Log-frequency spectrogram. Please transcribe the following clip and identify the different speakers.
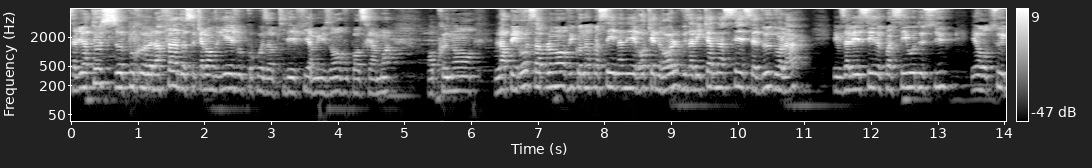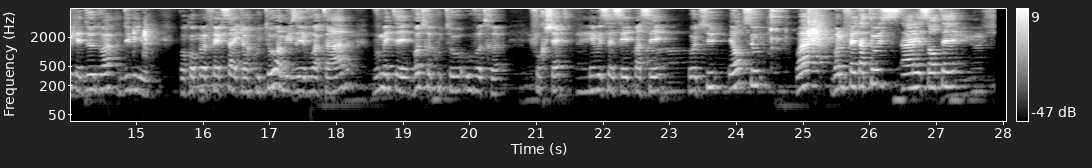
Speaker 1: Salut à tous, pour euh, la fin de ce calendrier, je vous propose un petit défi amusant, vous penserez à moi en prenant l'apéro. Simplement, vu qu'on a passé une année rock'n'roll, vous allez cadenasser ces deux doigts-là et vous allez essayer de passer au-dessus et en dessous avec les deux doigts du milieu. Donc on peut faire ça avec un couteau, amusez-vous à table, vous mettez votre couteau ou votre fourchette et vous essayez de passer au-dessus et en dessous. Voilà, bonne fête à tous, allez santé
